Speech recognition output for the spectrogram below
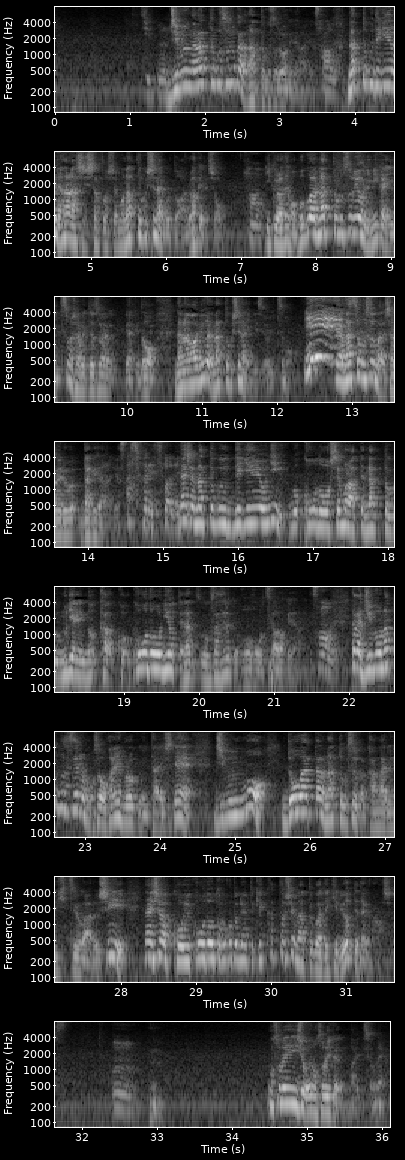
自分。自分が納得するから納得するわけじゃないですか、はい。納得できるように話したとしても納得しないことはあるわけでしょはい。いくらでも僕は納得するようにミカにいつも喋ってるつもりやけど7割ぐらい納得しないんですよいつも。えだから納得するまで喋るだけじゃないですか。あそうですそうです。何しろ納得できるように行動してもらって納得無理やりのかこ行動によって納得させるという方法を使うわけじゃないですか。はい。だから自分を納得させるのもそうお金のブロックに対して自分もどうやったら納得するか考える必要があるし何しろこういう行動を取ることによって結果として納得ができるよってだけの話です、うん。うん。うん、もうそれ以上でもそれ以外でもないですよね、うん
